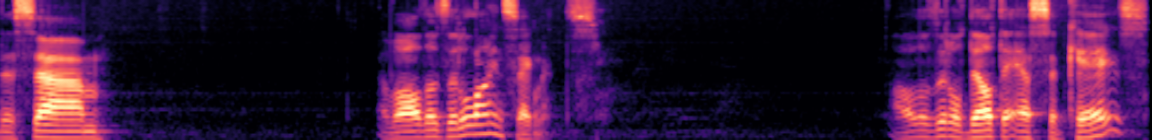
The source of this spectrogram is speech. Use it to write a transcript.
the sum of all those little line segments. All those little delta S sub k's.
